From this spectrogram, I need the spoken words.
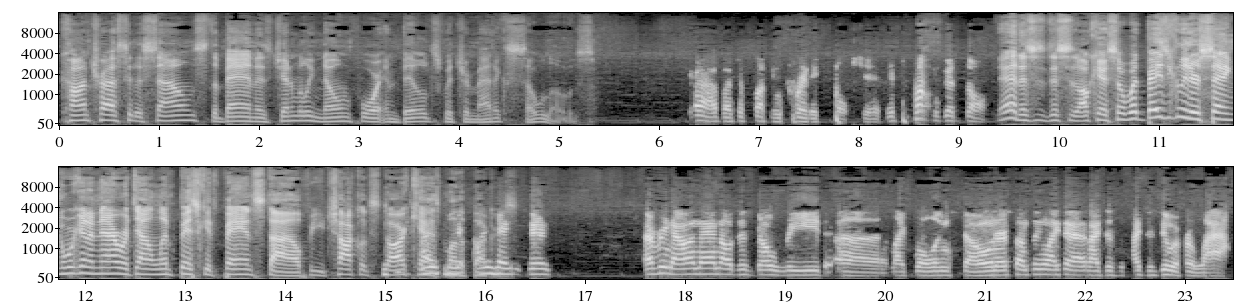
contrast to the sounds the band is generally known for, and builds with dramatic solos. Yeah, a bunch of fucking critic bullshit. It's a fucking good song. Yeah, this is this is okay. So what basically they're saying, we're gonna narrow it down Limp Bizkit fan style for you chocolate starcast I motherfuckers. hate. Every now and then, I'll just go read uh, like Rolling Stone or something like that, and I just I just do it for laughs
